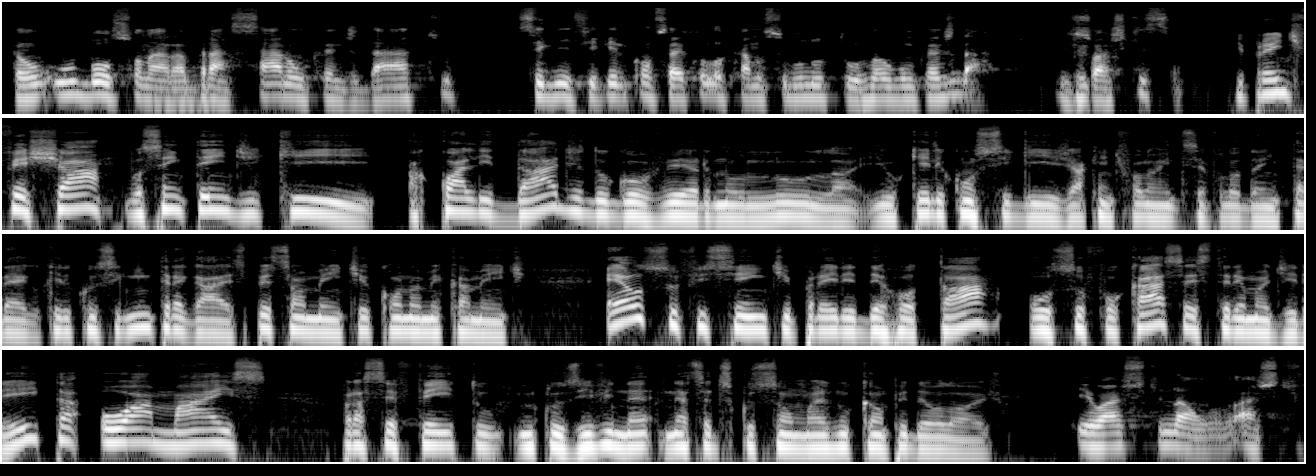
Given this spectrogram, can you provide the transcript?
Então, o Bolsonaro abraçar um candidato significa que ele consegue colocar no segundo turno algum candidato. Isso acho que sim. E para a gente fechar, você entende que a qualidade do governo Lula e o que ele conseguir, já que a gente falou antes, você falou da entrega, o que ele conseguir entregar, especialmente economicamente, é o suficiente para ele derrotar ou sufocar essa extrema-direita ou há mais para ser feito, inclusive né, nessa discussão mais no campo ideológico? Eu acho que não. Acho que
